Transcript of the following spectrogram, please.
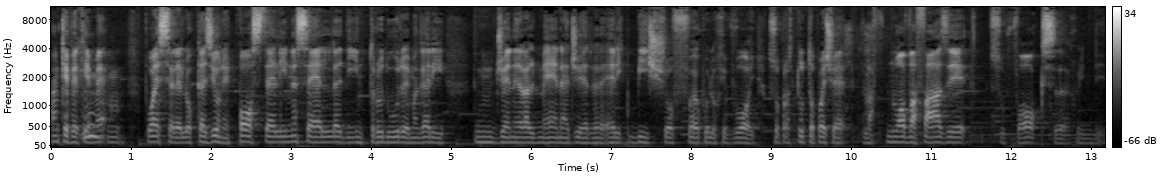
Anche perché Mm. me- può essere l'occasione post Hell in a Cell di introdurre magari un general manager, Eric Bischoff, quello che vuoi. Soprattutto poi c'è la f- nuova fase su Fox, quindi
